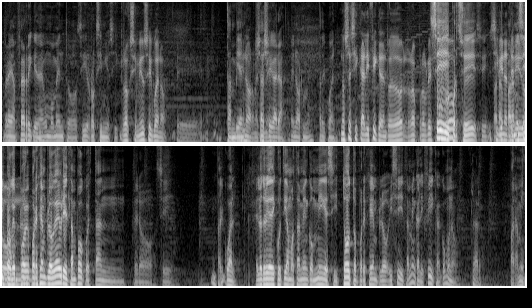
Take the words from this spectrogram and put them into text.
Brian Ferry, que en algún momento, sí, Roxy Music. Roxy Music, bueno, eh, También, Enorme ya también. llegará, enorme, tal cual. no sé si califica dentro de rock progresivo. Sí, por, sí, sí. Si para, bien ha para mí tenido sí, porque un- por, por ejemplo Gabriel tampoco es tan, pero sí, tal cual. El otro día discutíamos también con Miguel y Toto, por ejemplo, y sí, también califica, ¿cómo no? Claro. Para mí.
